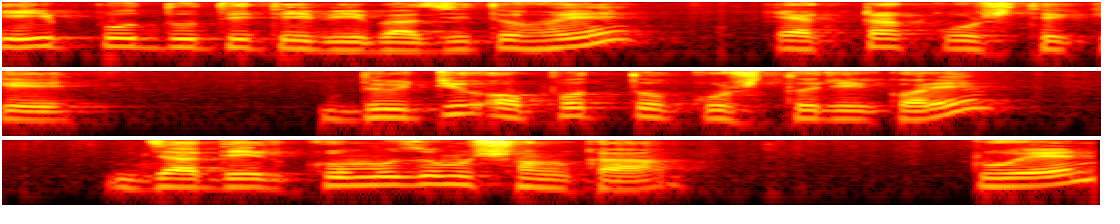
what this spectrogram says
এই পদ্ধতিতে বিভাজিত হয়ে একটা কোষ থেকে দুইটি অপত্য কোষ তৈরি করে, যাদের ক্রোমোজোম সংখ্যা টুয়েন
